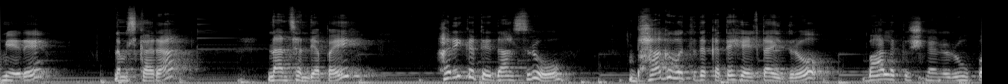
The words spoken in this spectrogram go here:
ಆತ್ಮೀಯರೇ, ನಮಸ್ಕಾರ. ನಾನು ಸಂಧ್ಯಾ ಪೈ. ಹರಿಕತೆ ದಾಸರು ಭಾಗವತದ ಕತೆ ಹೇಳ್ತಾ ಇದ್ರು. ಬಾಲಕೃಷ್ಣನ ರೂಪ,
